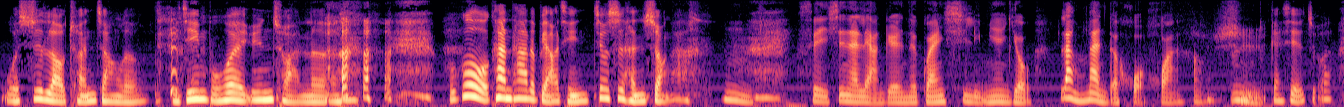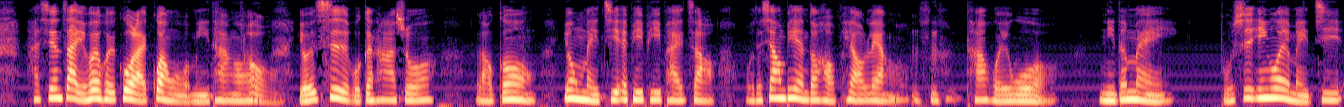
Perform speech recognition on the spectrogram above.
我是老船长了，已经不会晕船了。”不过我看他的表情就是很爽啊。嗯，所以现在两个人的关系里面有浪漫的火花哈。是，嗯、感谢主啊。他现在也会回过来灌我迷汤哦。哦，有一次我跟他说：“老公，用美肌 APP 拍照，我的相片都好漂亮哦。”他回我：“你的美不是因为美肌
